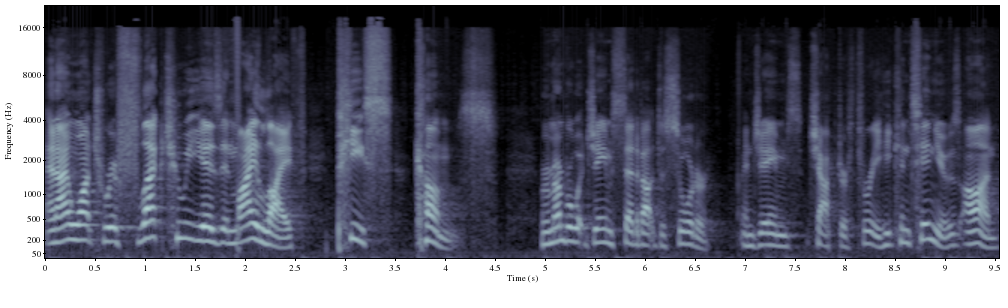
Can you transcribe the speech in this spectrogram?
and I want to reflect who He is in my life, peace comes. Remember what James said about disorder in James chapter 3. He continues on.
